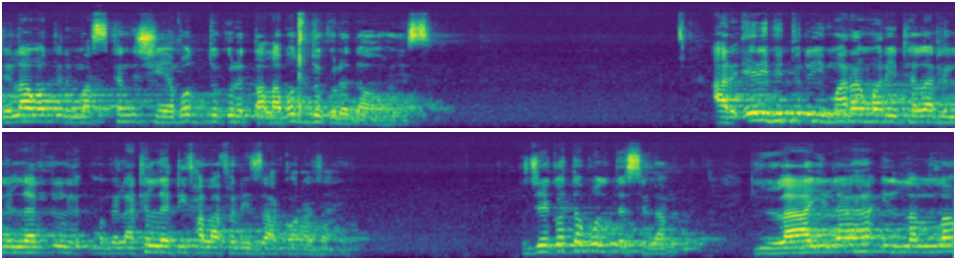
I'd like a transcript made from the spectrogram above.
তেলাওয়াতের মাঝখানে সীমাবদ্ধ করে, তালাবদ্ধ করে দেওয়া হয়েছে। আর এর ভিতরেই মারামারি, ঠেলাঠেলি মানে লাঠেলাঠি, ফালাফালি যা করা যায়। যে কথা বলতেছিলাম লাইলাহা ইল্লাল্লাহ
